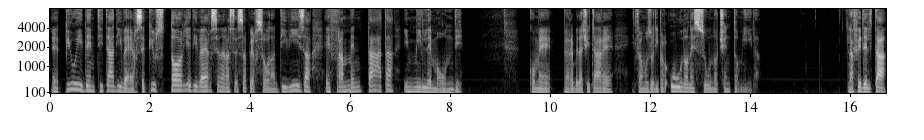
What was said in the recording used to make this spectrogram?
eh, più identità diverse, più storie diverse nella stessa persona, divisa e frammentata in mille mondi. Come verrebbe da citare il famoso libro Uno, Nessuno, Centomila. La fedeltà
